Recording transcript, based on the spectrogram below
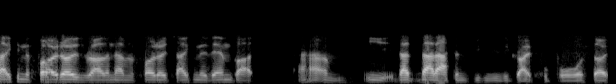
taking the photos rather than having a photo taken of them. But um, he, that that happens because he's a great footballer. So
